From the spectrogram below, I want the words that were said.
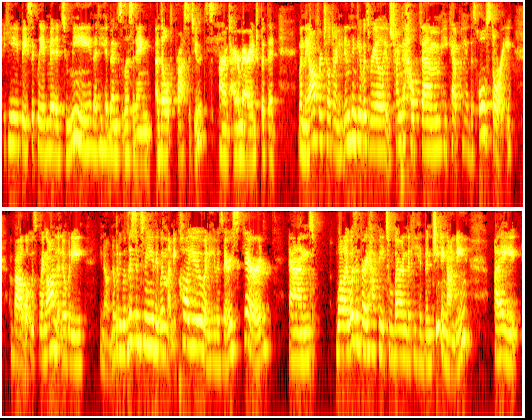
he basically admitted to me that he had been soliciting adult prostitutes our entire marriage, but that when they offered children, he didn't think it was real. He was trying to help them. He kept he had this whole story about what was going on that nobody, you know, nobody would listen to me. They wouldn't let me call you, and he was very scared. And while I wasn't very happy to learn that he had been cheating on me, I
